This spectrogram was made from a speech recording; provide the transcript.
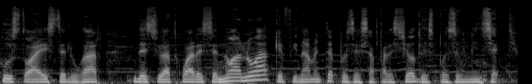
justo a este lugar de Ciudad Juárez en Noa Noa, que finalmente pues desapareció después de un incendio.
